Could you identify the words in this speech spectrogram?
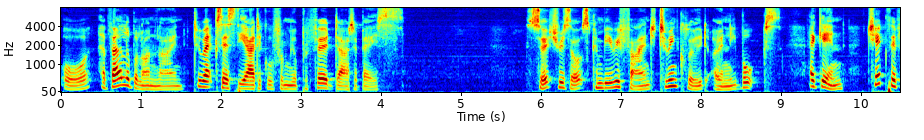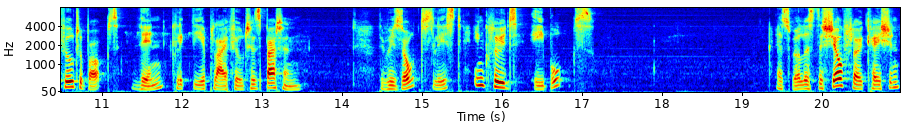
or Available Online to access the article from your preferred database. Search results can be refined to include only books. Again, check the filter box, then click the Apply Filters button. The results list includes ebooks, as well as the shelf location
